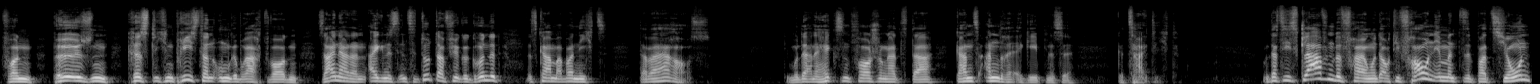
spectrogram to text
von bösen christlichen Priestern umgebracht worden seien. Er hat ein eigenes Institut dafür gegründet, es kam aber nichts dabei heraus. Die moderne Hexenforschung hat da ganz andere Ergebnisse gezeitigt. Und dass die Sklavenbefreiung und auch die Frauenemanzipation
